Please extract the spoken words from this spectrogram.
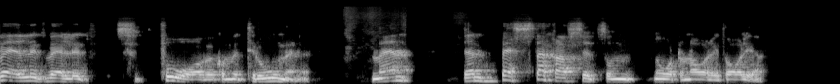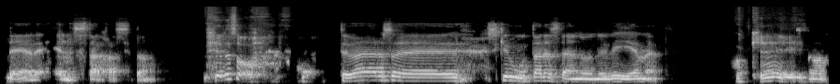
väldigt, väldigt få av er kommer tro mig nu. Men den bästa chassit som Norton har i Italien, det är det äldsta chassit han har. Är det så? Tyvärr så eh, skrotades den under VM. Okej. Så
